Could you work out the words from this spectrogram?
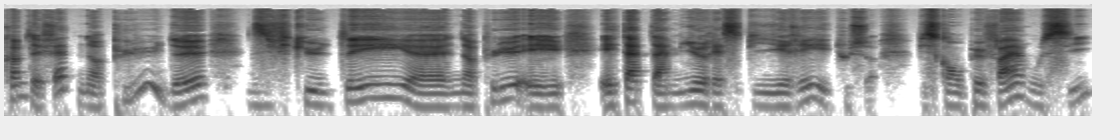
comme de fait, n'a plus de difficultés, euh, n'a plus et est apte à mieux respirer et tout ça. Puis ce qu'on peut faire aussi,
